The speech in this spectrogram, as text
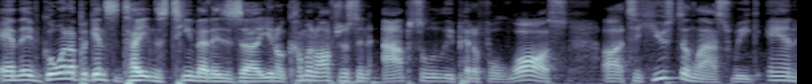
and they've going up against the Titans team that is uh, you know coming off just an absolutely pitiful loss uh, to Houston last week. And,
